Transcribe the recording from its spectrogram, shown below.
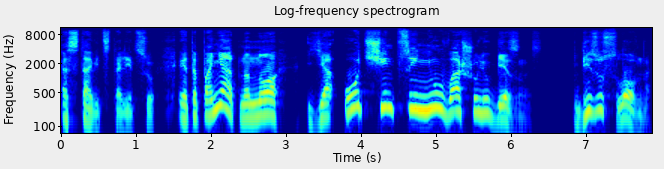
оставить столицу. Это понятно, но я очень ценю вашу любезность. Безусловно,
